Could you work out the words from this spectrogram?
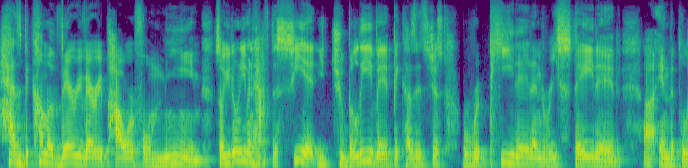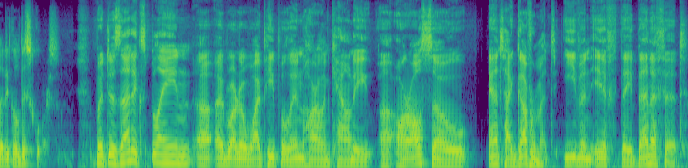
has become a very, very powerful meme. So you don't even have to see it to believe it because it's just repeated and restated uh, in the political discourse. But does that explain, uh, Eduardo, why people in Harlan County uh, are also anti government, even if they benefit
